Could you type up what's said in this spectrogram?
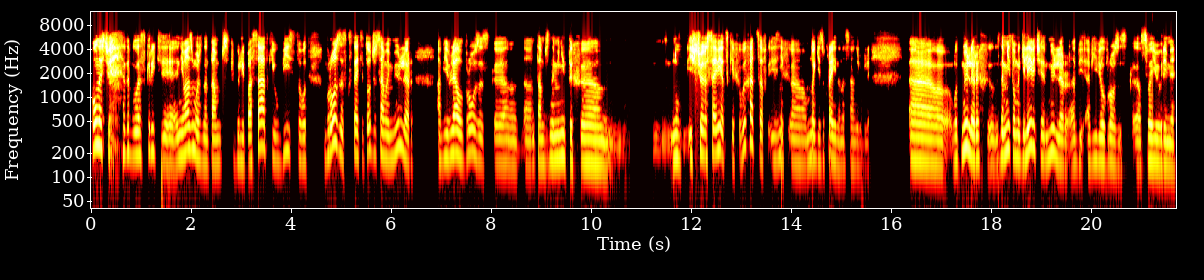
полностью это было скрыть невозможно. Там были посадки, убийства. Вот в розыск, кстати, тот же самый Мюллер объявлял в розыск там знаменитых ну, еще советских выходцев, из них многие из Украины на самом деле были, вот Мюллер, их знаменитого Могилевича Мюллер объявил в розыск э, в свое время.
